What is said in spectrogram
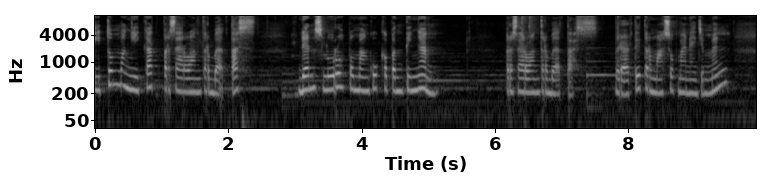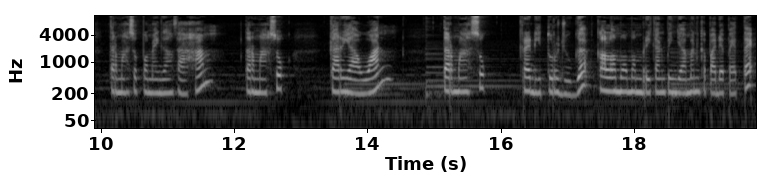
itu mengikat perseroan terbatas dan seluruh pemangku kepentingan perseroan terbatas. Berarti termasuk manajemen, termasuk pemegang saham, termasuk karyawan, termasuk kreditur juga kalau mau memberikan pinjaman kepada PT,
